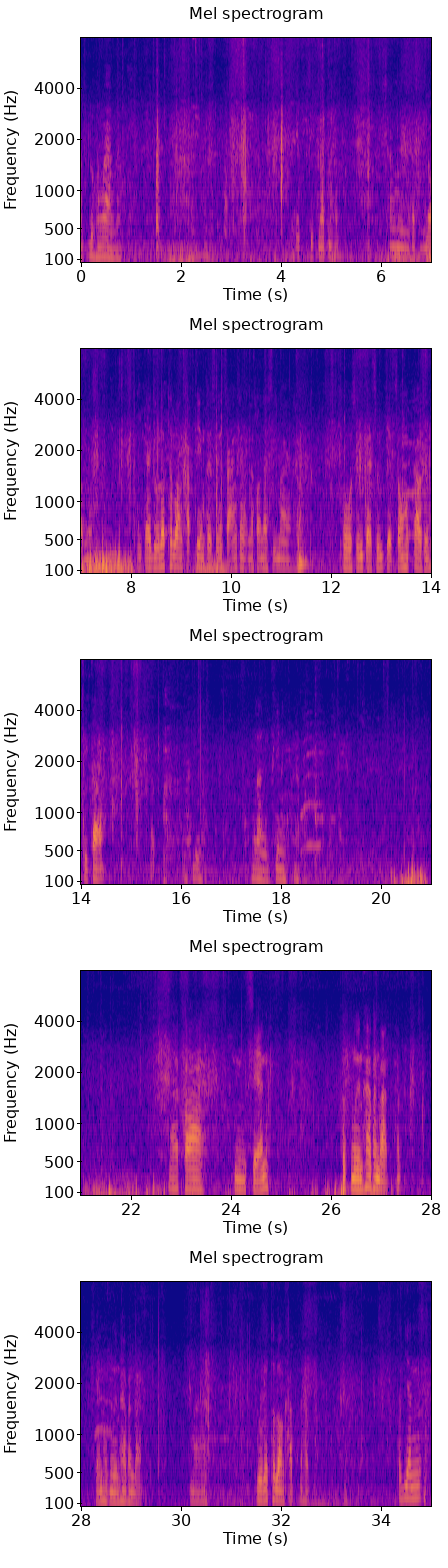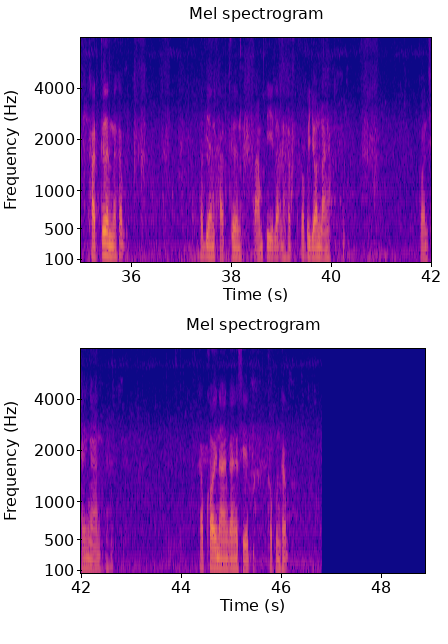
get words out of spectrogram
ับ ดูข้างล่างนะครับสิบสิบนัดนะครับ ช่างหนึ่งนะครับรอบนึงสนใจดูรถทดลองขับที่อำเภอเสริงสางจังหวัดนครราชสีมาครับ โทร 0 8 0 7 2 6 9 0 4 9ครับดูข้างล่างอีกทีหนึ่งนะครับ ราคาหนึ่งแสนหกหมื่นห้าพันบาทครับแสนหกหมื่นห้าพันบาท มาดูรถทดลองขับนะครับ ทะเบียนขาดเกินนะครับ ทะเบียนขาดเกินสามปีแล้วนะครับ ก็ไปย้อนหลัง ก่อนใช้งานนะครับครับคอยนานการเกษตรขอบคุณครับ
